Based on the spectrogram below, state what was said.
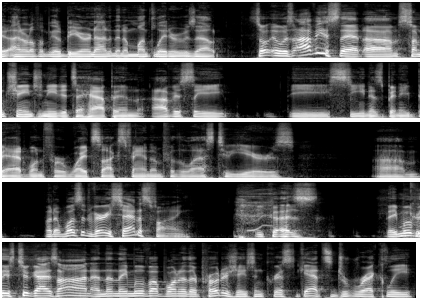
I I don't know if I'm going to be here or not. And then a month later, he was out. So it was obvious that um, some change needed to happen. Obviously, the scene has been a bad one for White Sox fandom for the last two years, um, but it wasn't very satisfying because they move these two guys on, and then they move up one of their proteges, and Chris Getz directly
